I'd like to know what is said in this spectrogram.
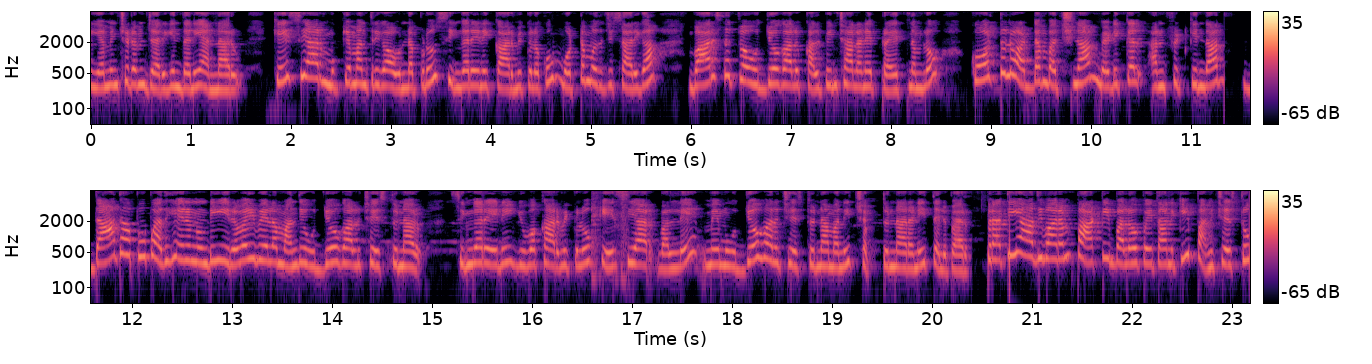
నియమించడం జరిగిందని అన్నారు. కేసీఆర్ ముఖ్యమంత్రిగా ఉన్నప్పుడు సింగరేణి కార్మికులకు మొట్టమొదటిసారిగా వారసత్వ ఉద్యోగాలు కల్పించాలనే ప్రయత్నంలో కోర్టులు అడ్డం వచ్చిన మెడికల్ అన్ఫిట్ కింద దాదాపు పదిహేను నుండి ఇరవై వేల మంది ఉద్యోగాలు చేస్తున్నారు. సింగరేణి యువ కార్మికులు కేసీఆర్ వల్లే మేము ఉద్యోగాలు చేస్తున్నామని చెప్తున్నారని తెలిపారు. ప్రతి ఆదివారం పార్టీ బలోపేతానికి పనిచేస్తూ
